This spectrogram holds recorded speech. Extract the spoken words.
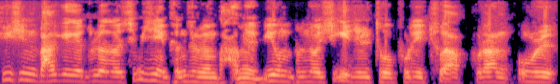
귀신 마귀에게 눌려서 심신이 병들면 밤에 미움, 분노, 시기, 질투, 불의, 추악, 불안, 우울,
